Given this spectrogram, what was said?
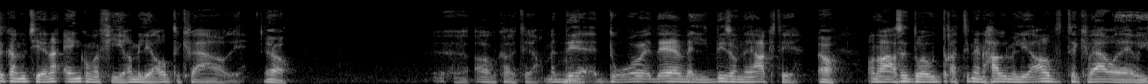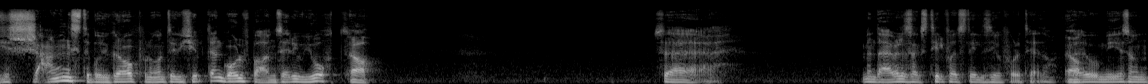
så kan du tjene 1,4 milliarder til hver av de Ja. eh, av karakterer. Men det, da, det er veldig sånn nøyaktig. ja. Og nå har jeg altså dratt inn en halv milliard til hver, og det er jo ikke sjans til å bruke det opp på noen til du kjøpte en golfbane, så er det jo gjort. Ja. Så, men det er vel en slags tilfredsstillelse i å få det til. da. Det er jo mye sånn,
